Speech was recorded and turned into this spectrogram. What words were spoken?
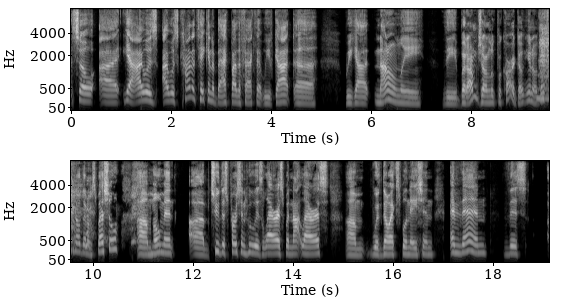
so uh, yeah, I was I was kind of taken aback by the fact that we've got uh, we got not only the but I'm Jean Luc Picard. Don't you know? Don't you know that I'm special? Uh, moment um, to this person who is Laris but not Laris, um, with no explanation, and then this. Uh,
